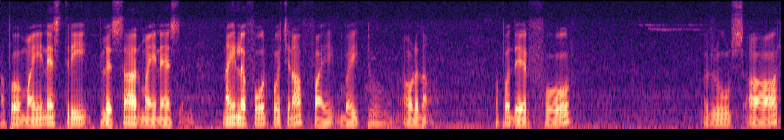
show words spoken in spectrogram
அப்போ minus 3 plus or minus 9ல 4 போச்சுன்னா ஃபைவ் பை டூ அவ்வளோதான் அப்போ four roots are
